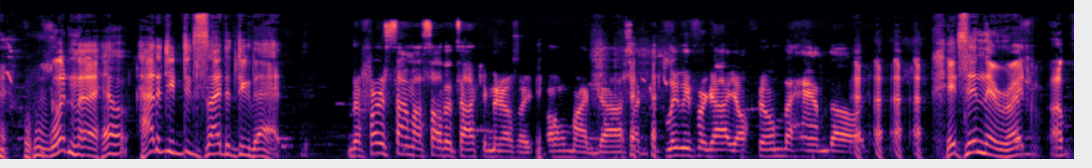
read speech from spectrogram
what in the hell? How did you decide to do that? the first time I saw the documentary, I was like, oh my gosh, I completely forgot y'all filmed the ham dog. It's in there, right up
